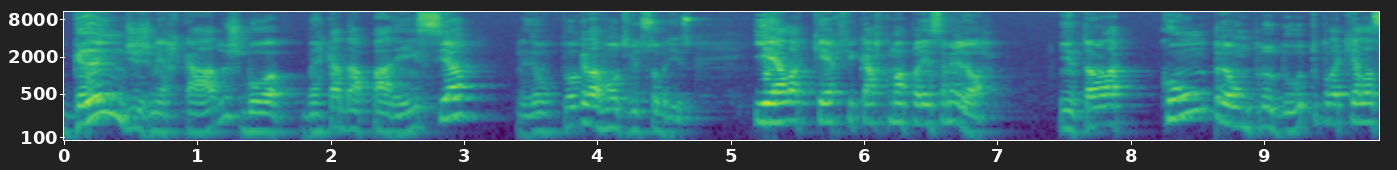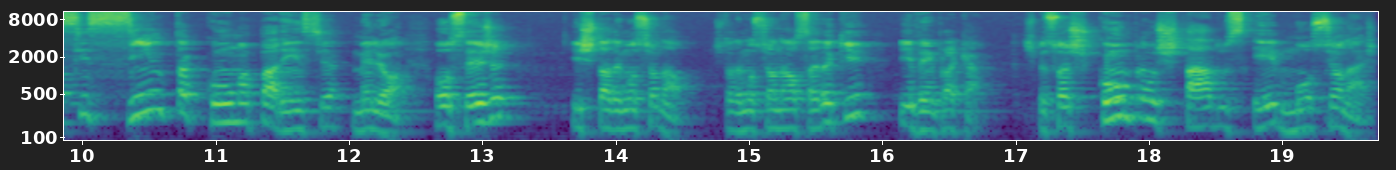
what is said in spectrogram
grandes mercados, boa, mercado da aparência, eu vou gravar outro vídeo sobre isso e ela quer ficar com uma aparência melhor. Então ela compra um produto para que ela se sinta com uma aparência melhor. Ou seja, estado emocional. Estado emocional sai daqui e vem para cá. As pessoas compram estados emocionais.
